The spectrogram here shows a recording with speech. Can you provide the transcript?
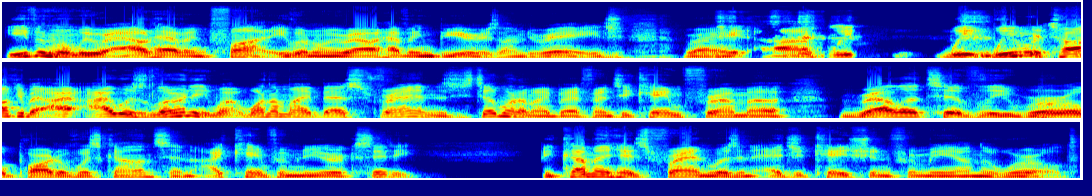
even when we were out having fun even when we were out having beers underage right uh, we we, we were talking about I, I was learning. One of my best friends he's still one of my best friends he came from a relatively rural part of wisconsin. I came from new york city. Becoming his friend was an education for me on the world.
